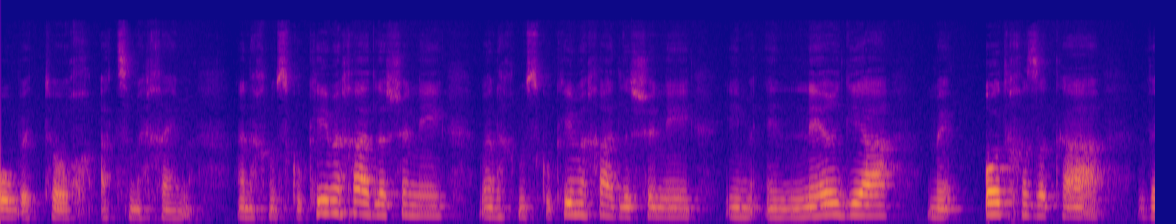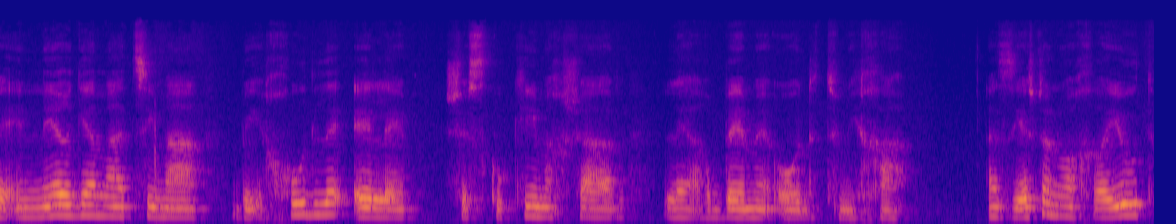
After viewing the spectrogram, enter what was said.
או בתוך עצמכם. אנחנו זקוקים אחד לשני, ואנחנו זקוקים אחד לשני עם אנרגיה מאוד חזקה ואנרגיה מעצימה, בייחוד לאלה שזקוקים עכשיו להרבה מאוד תמיכה. אז יש לנו אחריות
